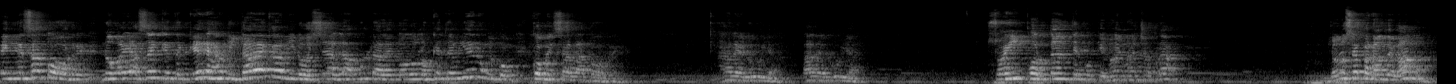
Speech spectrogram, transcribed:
en esa torre, no vaya a ser que te quedes a mitad de camino y seas la burla de todos los que te vieron com- comenzar la torre. Aleluya, aleluya. Eso es importante porque no hay marcha atrás. Yo no sé para dónde vamos.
